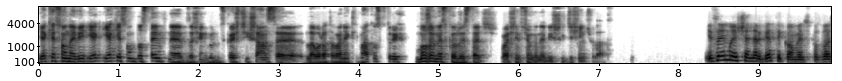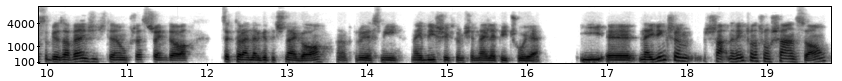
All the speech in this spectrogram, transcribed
jakie, są jak, jakie są dostępne w zasięgu ludzkości szanse dla uratowania klimatu, z których możemy skorzystać właśnie w ciągu najbliższych 10 lat? Ja zajmuję się energetyką, więc pozwolę sobie zawęzić tę przestrzeń do sektora energetycznego, który jest mi najbliższy i w którym się najlepiej czuję. I y, największym, największą naszą szansą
